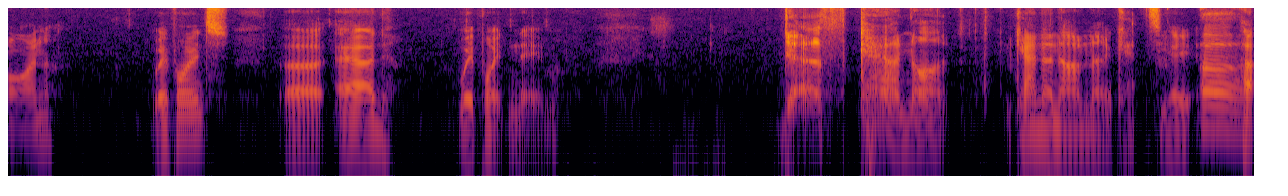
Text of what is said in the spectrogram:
on. Waypoint. Uh, add waypoint name. Death cannon. Cannon on C A. Uh, How,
